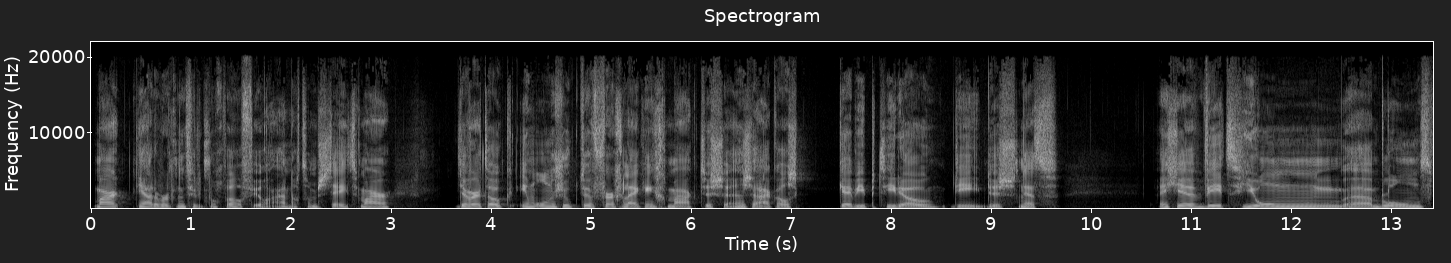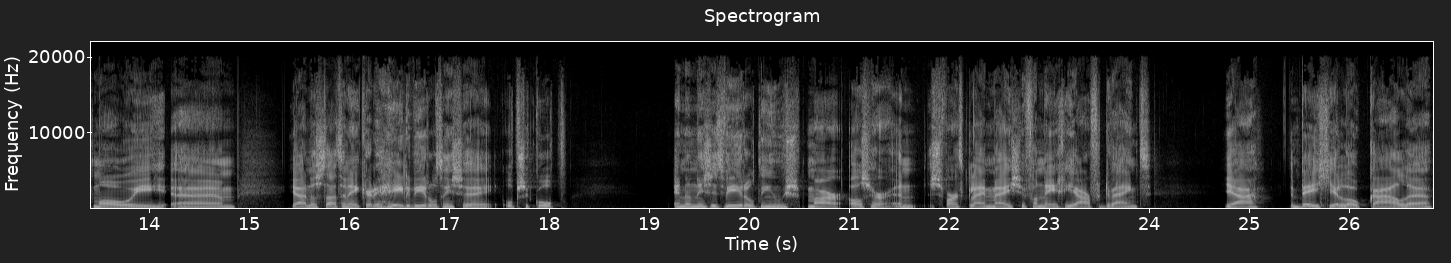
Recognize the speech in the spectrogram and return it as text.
maar ja, er wordt natuurlijk nog wel veel aandacht aan besteed. Maar er werd ook in onderzoek de vergelijking gemaakt tussen een zaak als Gabby Petito, die dus net, weet je, wit, jong, uh, blond, mooi. Um, ja, dan staat in één keer de hele wereld in zijn, op zijn kop. En dan is het wereldnieuws. Maar als er een zwart klein meisje van negen jaar verdwijnt... ja, een beetje lokale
